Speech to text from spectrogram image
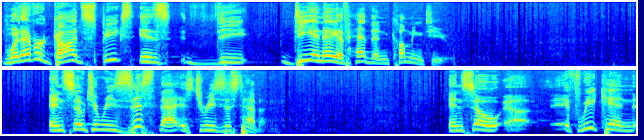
Whatever God speaks is the DNA of heaven coming to you. And so to resist that is to resist heaven. And so uh, if we can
